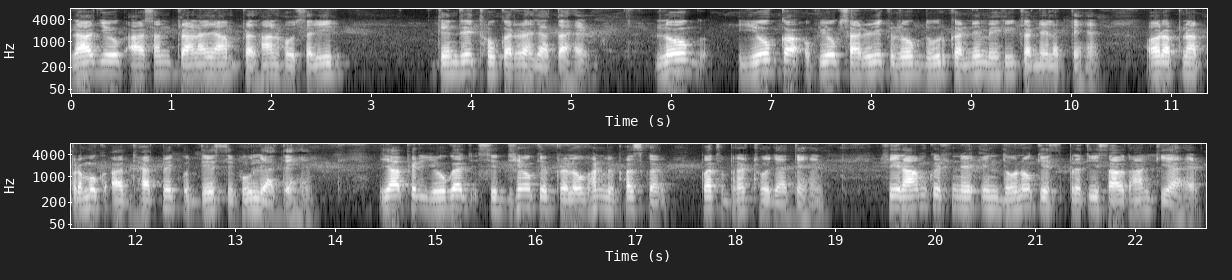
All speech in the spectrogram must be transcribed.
राजयोग, आसन, प्राणायाम प्रधान हो, शरीर केंद्रित होकर रह जाता है। लोग योग का उपयोग शारीरिक रोग दूर करने में ही करने लगते हैं और अपना प्रमुख आध्यात्मिक उद्देश्य भूल जाते हैं या फिर योगज सिद्धियों के प्रलोभन में फंसकर पथ भ्रष्ट हो जाते हैं। श्री रामकृष्ण ने इन दोनों के प्रति सावधान किया है।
